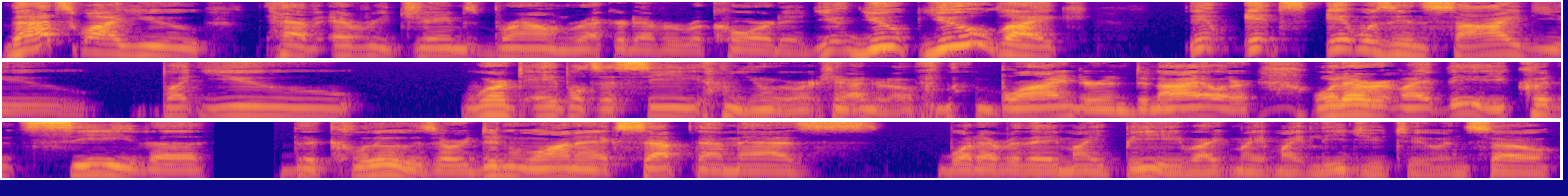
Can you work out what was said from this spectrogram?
That's why you have every James Brown record ever recorded. You, you, you like, it, it's, it was inside you, but you weren't able to see, you were, I don't know, blind or in denial or whatever it might be. You couldn't see the, the clues or didn't want to accept them as whatever they might be, might, might, might lead you to. And so,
